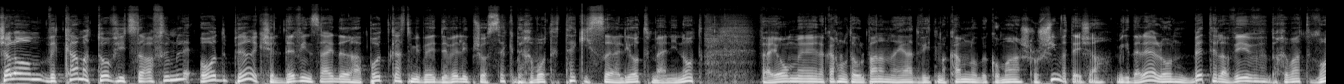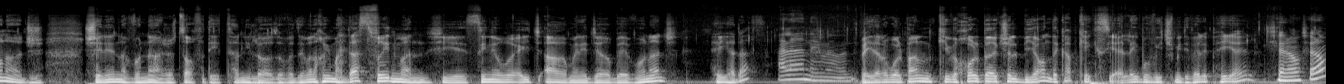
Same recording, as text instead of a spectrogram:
שלום וכמה טוב שהצטרפתם לעוד פרק של Dev Insider הפודקאסט מבית דבליפ שעוסק בחברות טק ישראליות מעניינות. והיום אה, לקחנו את האולפן הנייד והתמקמנו בקומה 39 מגדלי אלון בתל אביב בחברת וונאג' שאיננה וונאג' הצרפתית אני לא אעזוב את זה ואנחנו עם הדס פרידמן שהיא senior HR manager בוונאג'. היי הדס. אהלן, נעים מאוד. ואיתנו באולפן כבכל פרק של Beyond the Cupcakes יעל ליבוביץ' מדבלפ, היי יעל. שלום שלום.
